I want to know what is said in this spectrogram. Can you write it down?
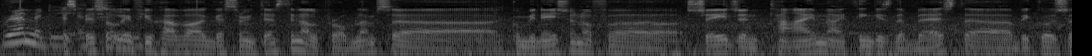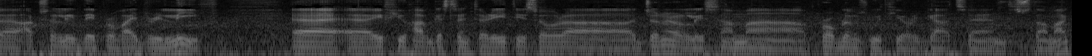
remedy. especially actually. if you have uh, gastrointestinal problems. Uh, combination of uh, sage and thyme, I think, is the best uh, because uh, actually they provide relief. Uh, uh, if you have gastroenteritis or uh, generally some uh, problems with your guts and stomach,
